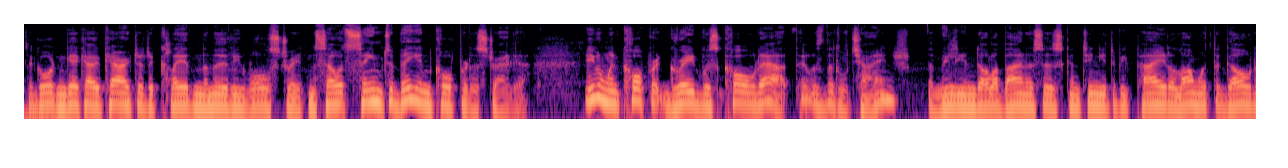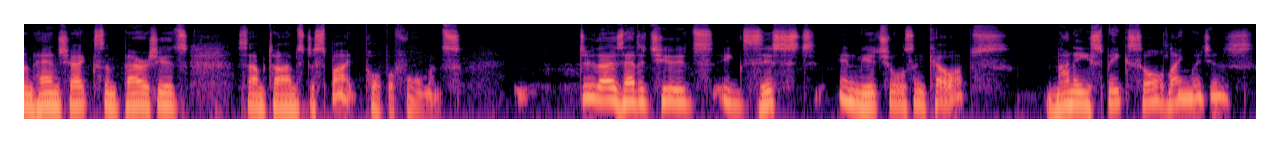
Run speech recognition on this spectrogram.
The Gordon Gekko character declared in the movie Wall Street, and so it seemed to be in corporate Australia. Even when corporate greed was called out, there was little change. The million dollar bonuses continued to be paid along with the golden handshakes and parachutes, sometimes despite poor performance. Do those attitudes exist in mutuals and co ops? Money speaks all languages?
